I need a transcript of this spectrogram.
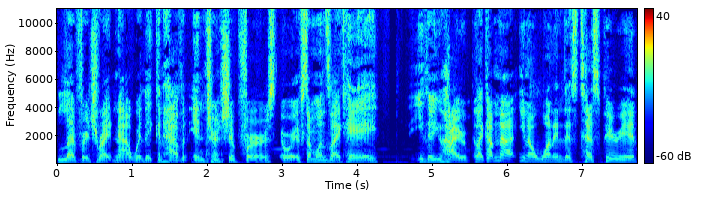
leverage right now where they can have an internship first. Or if someone's like, Hey, either you hire, like I'm not, you know, wanting this test period.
